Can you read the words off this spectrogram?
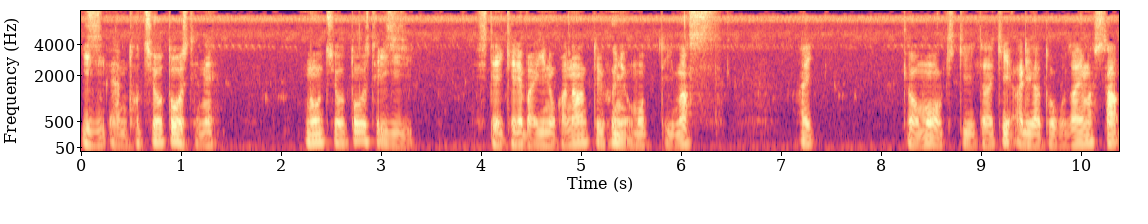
ー、維持あの土地を通してね農地を通して維持していければいいのかなというふうに思っています。今日もお聴きいただきありがとうございました。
